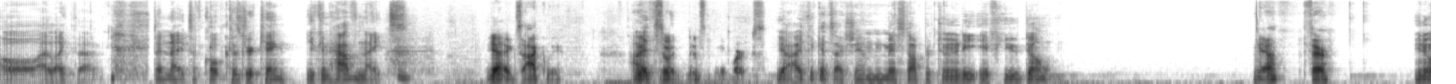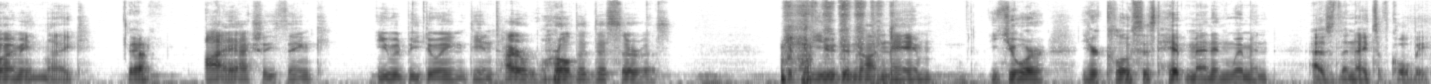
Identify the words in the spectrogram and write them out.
Oh, I like that. The Knights of Colt because you're king. You can have knights. Yeah, exactly. I It- so it, it works. Yeah, I think it's actually a missed opportunity if you don't. Yeah, fair. You know what I mean? Like Yeah. I actually think you would be doing the entire world a disservice if you did not name your your closest hit men and women as the Knights of Colby.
